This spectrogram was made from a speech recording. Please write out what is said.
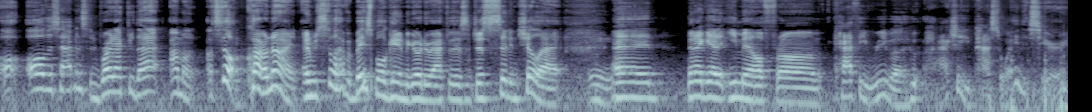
all, all this happens, and right after that, I'm, a, I'm still on cloud nine, and we still have a baseball game to go to after this, and just sit and chill at. Mm. And then I get an email from Kathy Reba, who actually passed away this year.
